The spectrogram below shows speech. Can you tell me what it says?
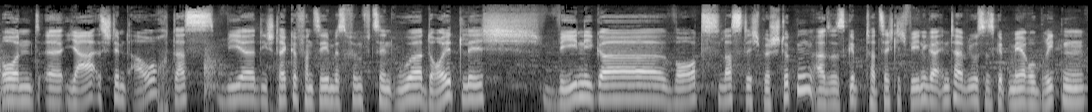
Und äh, ja, es stimmt auch, dass wir die Strecke von 10 bis 15 Uhr deutlich weniger wortlastig bestücken. Also es gibt tatsächlich weniger Interviews, es gibt mehr Rubriken,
